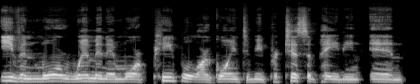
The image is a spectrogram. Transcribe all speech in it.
even more women and more people are going to be participating in,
